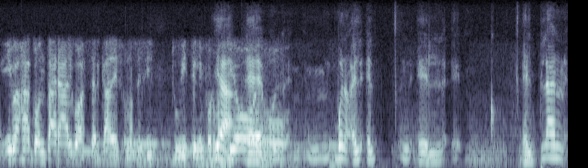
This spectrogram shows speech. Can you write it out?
ibas a contar algo acerca de eso, no sé si tuviste la información eh, o... Bueno, el, el, el, el plan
